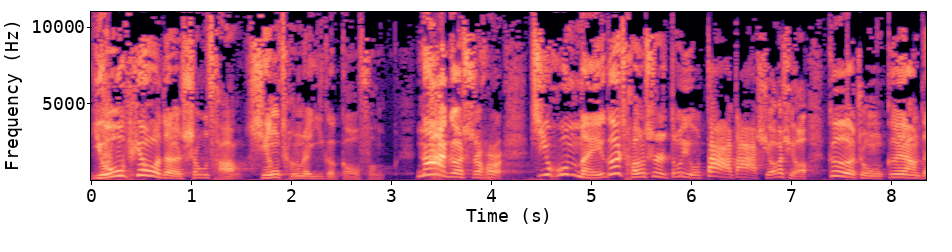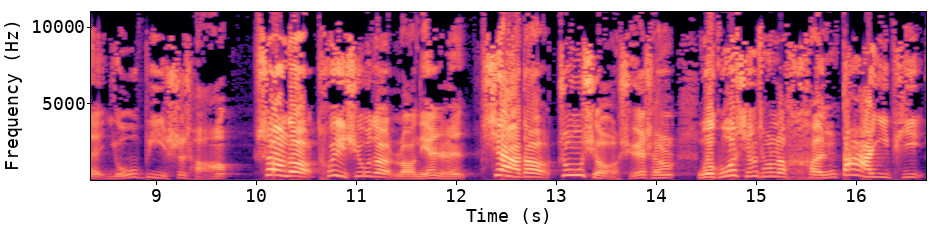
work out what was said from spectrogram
邮票的收藏形成了一个高峰。那个时候，几乎每个城市都有大大小小、各种各样的邮币市场。上到退休的老年人，下到中小学生，我国形成了很大一批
